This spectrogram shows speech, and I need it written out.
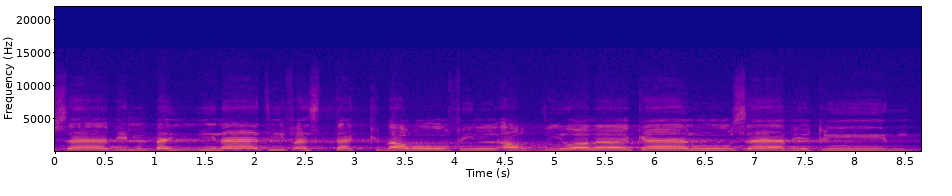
موسى بالبينات فاستكبروا في الأرض وما كانوا سابقين.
